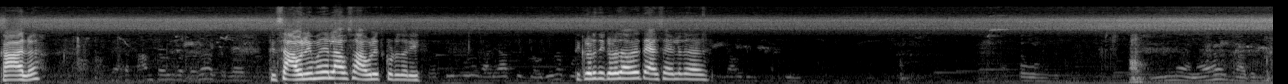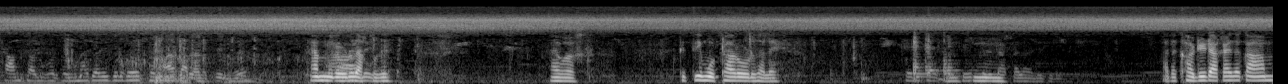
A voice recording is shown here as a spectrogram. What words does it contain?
का आलं? ती सावलीमध्ये लाव सावलीत कुठं तरी तिकडं तिकडं जाऊ दे त्या साईडला जा. थांब रोड दाखवते. हा बघ. किती मोठा रोड झालाय. आता खडी टाकायचं काम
